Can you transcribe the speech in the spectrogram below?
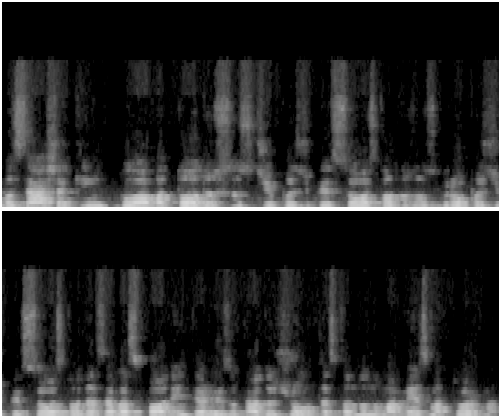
você acha que engloba todos os tipos de pessoas, todos os grupos de pessoas, todas elas podem ter resultados juntas, estando numa mesma turma?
